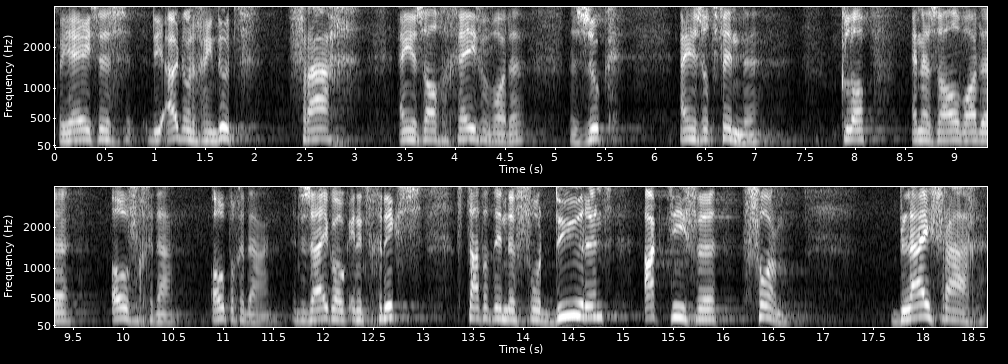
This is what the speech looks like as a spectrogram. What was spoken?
Waar Jezus die uitnodiging doet. Vraag en je zal gegeven worden. Zoek en je zult vinden. Klop en er zal worden overgedaan, open gedaan. En toen zei ik ook, in het Grieks staat het in de voortdurend actieve vorm. Blijf vragen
